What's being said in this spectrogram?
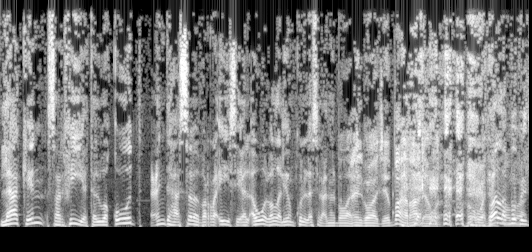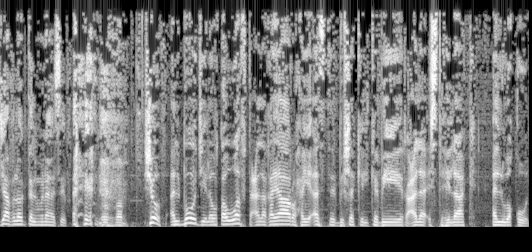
لكن صرفية الوقود عندها السبب الرئيسي الأول. والله اليوم كل الأسئلة عن عن البواجي. البواجي الظاهر هذا هو. هو والله مو. بالجاء في الوقت المناسب. بالضبط. شوف البوجي لو طوفت على غياره حيأثر بشكل كبير على استهلاك الوقود.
